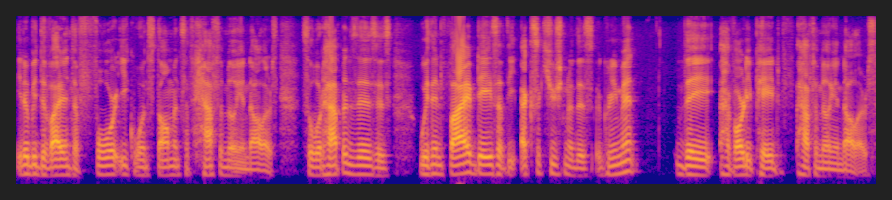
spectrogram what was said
It'll be divided into four equal installments of half a million dollars. So what happens is, is within five days of the execution of this agreement, they have already paid half a million dollars.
